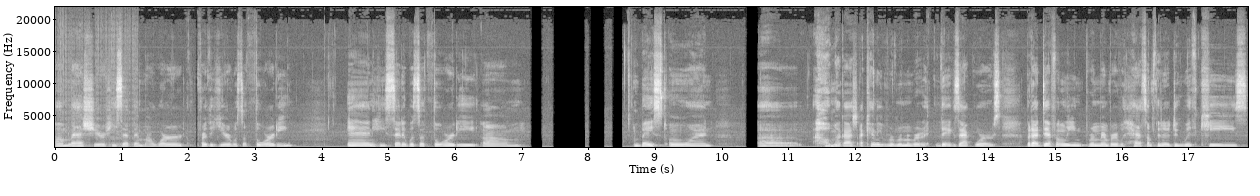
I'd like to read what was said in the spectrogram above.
Um, last year, He said that my word for the year was authority, and He said it was authority um, based on. Uh, oh my gosh, I can't even remember the exact words, but I definitely remember it had something to do with keys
